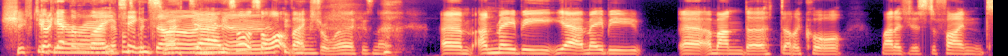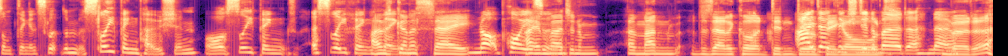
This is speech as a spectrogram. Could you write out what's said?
shift your Gotta get gear the around. Everyone's a bit lighting sweaty. done. Yeah, you it's, all, it's a lot of extra work, isn't it? Um, and maybe, yeah, maybe uh, Amanda Delacourt manages to find something and slip them a sleeping potion or sleeping a sleeping. I was thing, gonna say, not I poison. I imagine a, a man Zedekor didn't do I a don't big think she did a murder. No, murder.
